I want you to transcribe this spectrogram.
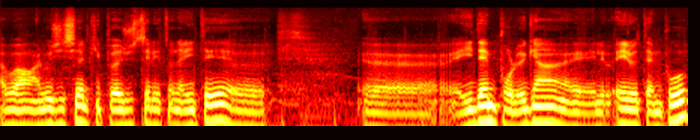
avoir un logiciel qui peut ajuster les tonalités, euh, euh, idem pour le gain et le, tempo.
